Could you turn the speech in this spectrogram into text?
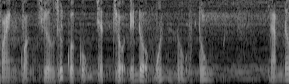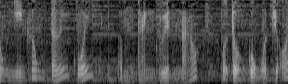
quanh quảng trường suốt cuộc cũng chật trội đến độ muốn nổ tung. Đám đông nhìn không tới cuối, âm thanh huyền náo, hội tụ cùng một chỗ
